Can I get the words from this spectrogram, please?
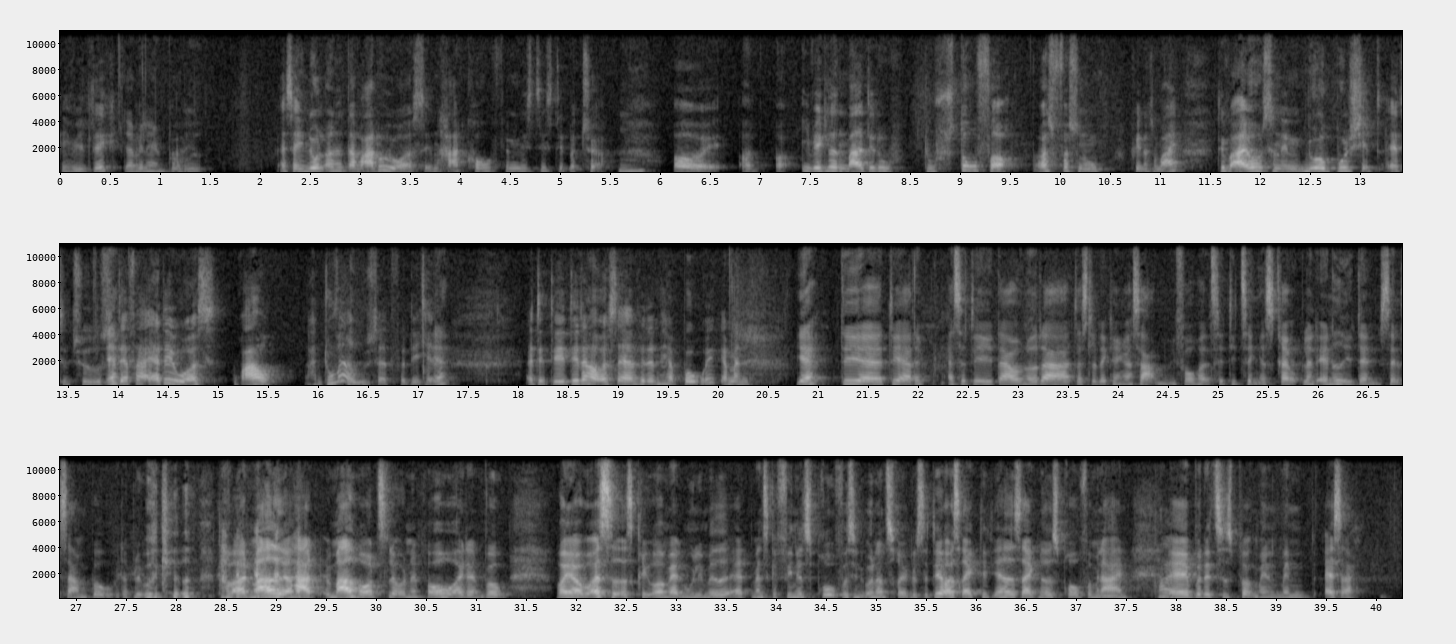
Det er vildt, ikke? Jeg ville have en bog ud. Altså i nullerne, der var du jo også en hardcore feministisk debattør. Mm. Og, og, og i virkeligheden meget af det, du, du stod for, også for sådan nogle kvinder som mig, det var jo sådan en no bullshit-attitude. Så Ja. derfor er det jo også, wow, har du været udsat for det her? Ja. At det, det er det, der også er ved den her bog, ikke? At man, Ja, det, er- det er det. Altså det, der er jo noget, der, der slet ikke hænger sammen i forhold til de ting, jeg skrev, blandt andet i den selv samme bog, der blev udgivet. Der var et meget, hard, meget hårdt slående forord i den bog, hvor jeg jo også sidder og skriver om alt muligt med, at man skal finde et sprog for sin undertrykkelse. Det er også rigtigt. Jeg havde så ikke noget sprog for min egen øh, på det tidspunkt, men, men altså,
